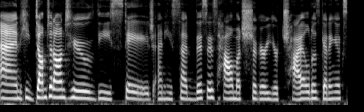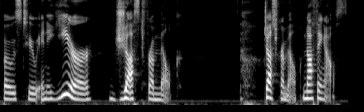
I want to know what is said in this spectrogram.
and he dumped it onto the stage and he said this is how much sugar your child is getting exposed to in a year just from milk. Just from milk nothing else.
